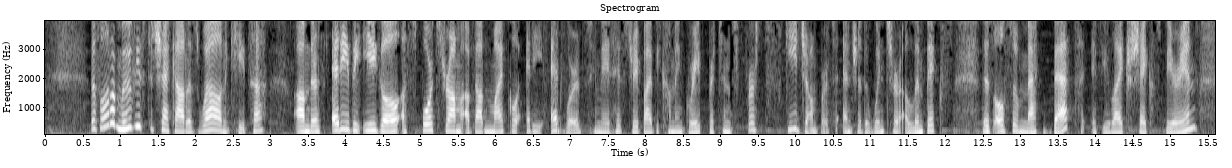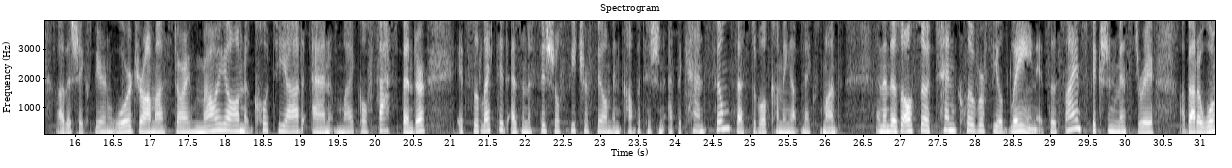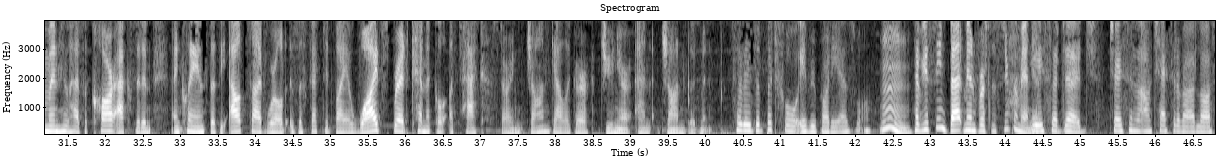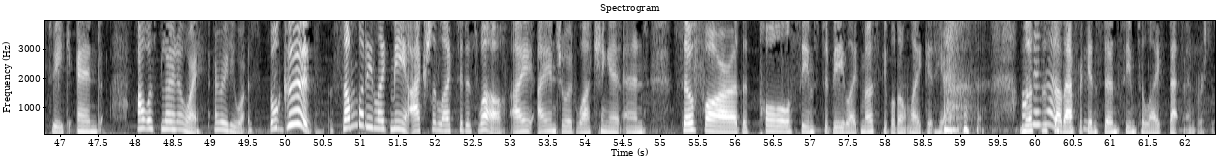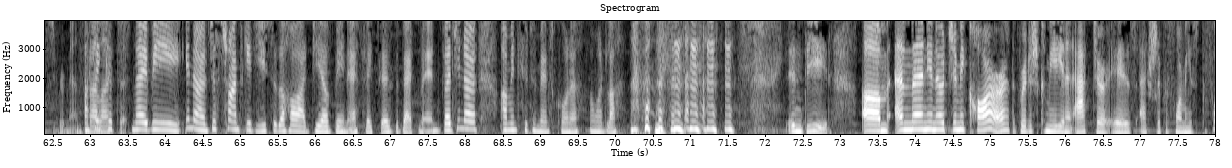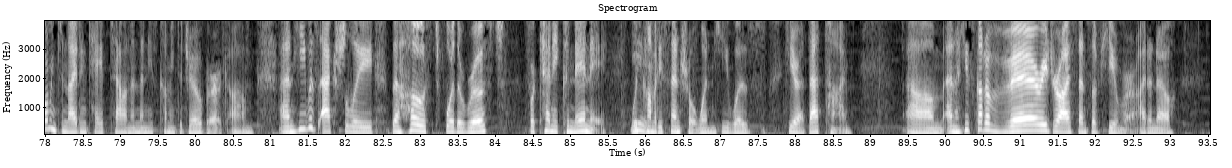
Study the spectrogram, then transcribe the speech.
There's a lot of movies to check out as well, Nikita. Um, there's Eddie the Eagle, a sports drama about Michael Eddie Edwards, who made history by becoming Great Britain's first ski jumper to enter the Winter Olympics. There's also Macbeth, if you like Shakespearean, uh, the Shakespearean war drama starring Marion Cotillard and Michael Fassbender. It's selected as an official feature film in competition at the Cannes Film Festival coming up next month. And then there's also 10 Cloverfield Lane. It's a science fiction mystery about a woman who has a car accident and claims that the outside world is affected by a widespread chemical attack starring John Gallagher Jr. and John Goodman. So there's a bit for everybody as well. Mm. Have you seen Batman versus Superman yet? Yes, I did. Jason and I chatted about it last week and I was blown away. I really was. Well, good. Somebody like me actually liked it as well. I, I enjoyed watching it and so far the poll seems to be like most people don't like it here. most of the. South Africans don't seem to like Batman versus Superman, but I I, think liked it's it. maybe, you know, just trying to get used to the whole idea of Ben Affleck as the Batman. But, you know, I'm in Superman's corner. I won't lie. Indeed. Um, and then, you know, Jimmy Carr, the British comedian and actor, is actually performing. He's performing tonight in Cape Town and then he's coming to Joburg. Um, and he was actually the host for the roast for Kenny Kunene with Yes. Comedy Central when he was here at that time. Um, and he's got a very dry sense of humor. I don't know.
